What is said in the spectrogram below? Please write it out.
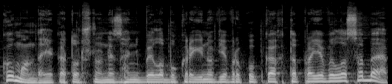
команда, яка точно не зганьбила б Україну в Єврокубках та проявила себе.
